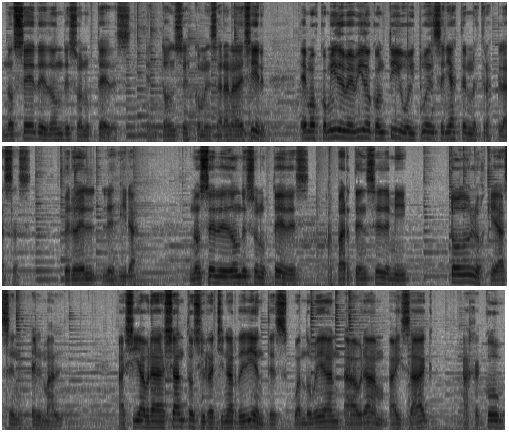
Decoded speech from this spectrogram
no sé de dónde son ustedes. Entonces comenzarán a decir, hemos comido y bebido contigo y tú enseñaste en nuestras plazas. Pero él les dirá, no sé de dónde son ustedes, apártense de mí todos los que hacen el mal. Allí habrá llantos y rechinar de dientes cuando vean a Abraham, a Isaac, a Jacob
